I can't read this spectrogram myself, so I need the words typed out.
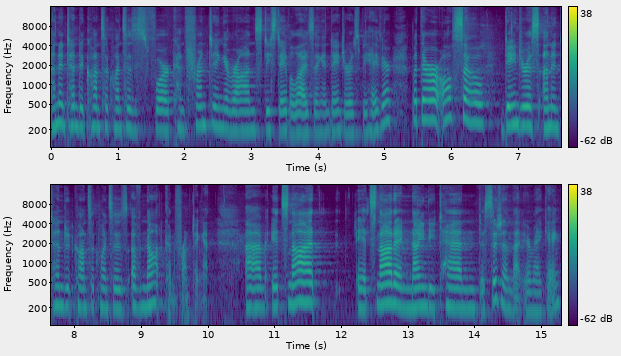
unintended consequences for confronting Iran's destabilizing and dangerous behavior, but there are also dangerous unintended consequences of not confronting it. Um, it's not it's not a 90 10 decision that you're making.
